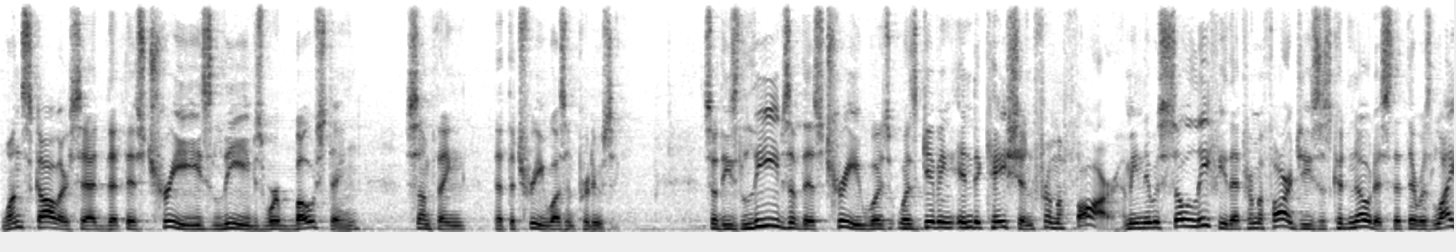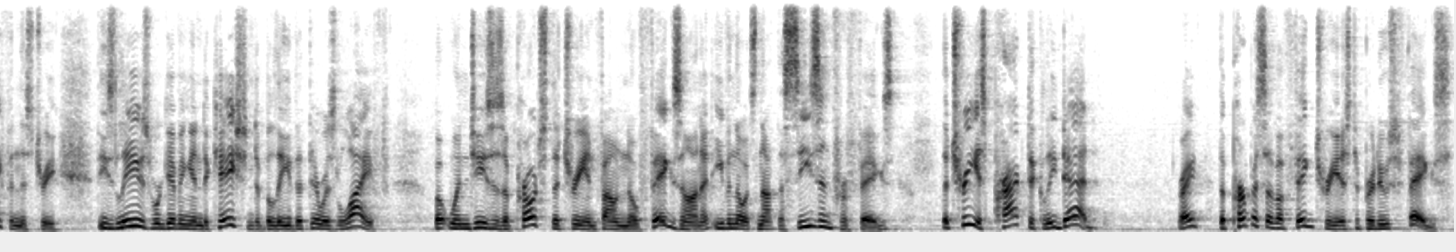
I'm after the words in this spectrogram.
One scholar said that this tree's leaves were boasting something that the tree wasn't producing. So these leaves of this tree was, was giving indication from afar. I mean, it was so leafy that from afar Jesus could notice that there was life in this tree. These leaves were giving indication to believe that there was life. But when Jesus approached the tree and found no figs on it, even though it's not the season for figs, the tree is practically dead. Right? The purpose of a fig tree is to produce figs.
